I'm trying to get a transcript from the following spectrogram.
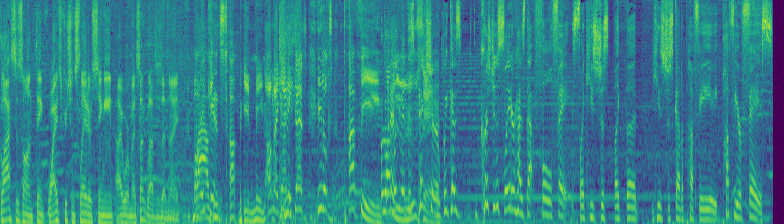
glasses on think, why is Christian Slater singing "I wear my sunglasses at night"? Molly Wow, can't he- stop being mean. Oh my God, he does. He looks puffy. Oh, no, What I'm a looking at this loser. picture because Christian Slater has that full face. Like he's just like the he's just got a puffy, puffier face.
